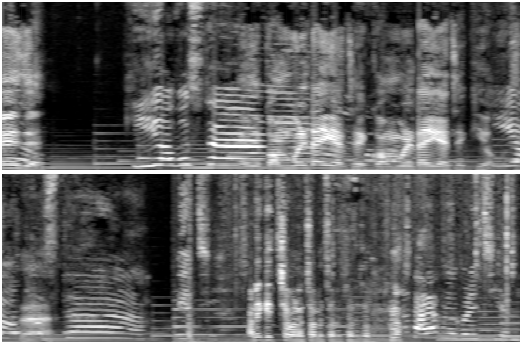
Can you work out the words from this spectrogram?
এই যে। কি অবস্থা? এই কম্বলটাই গেছে কম্বলটাই গেছে কি অবস্থা? আরে কিচ্ছু হবে না চলো চলো চলো চলো না তাড়াহুড়ো করেছি আমি।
